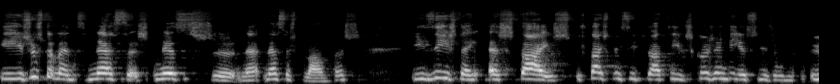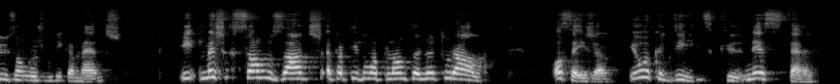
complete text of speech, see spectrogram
E justamente nessas, nesses, nessas plantas existem as tais, os tais princípios ativos que hoje em dia se usam, usam nos medicamentos, e, mas que são usados a partir de uma planta natural. Ou seja, eu acredito que nesse tempo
